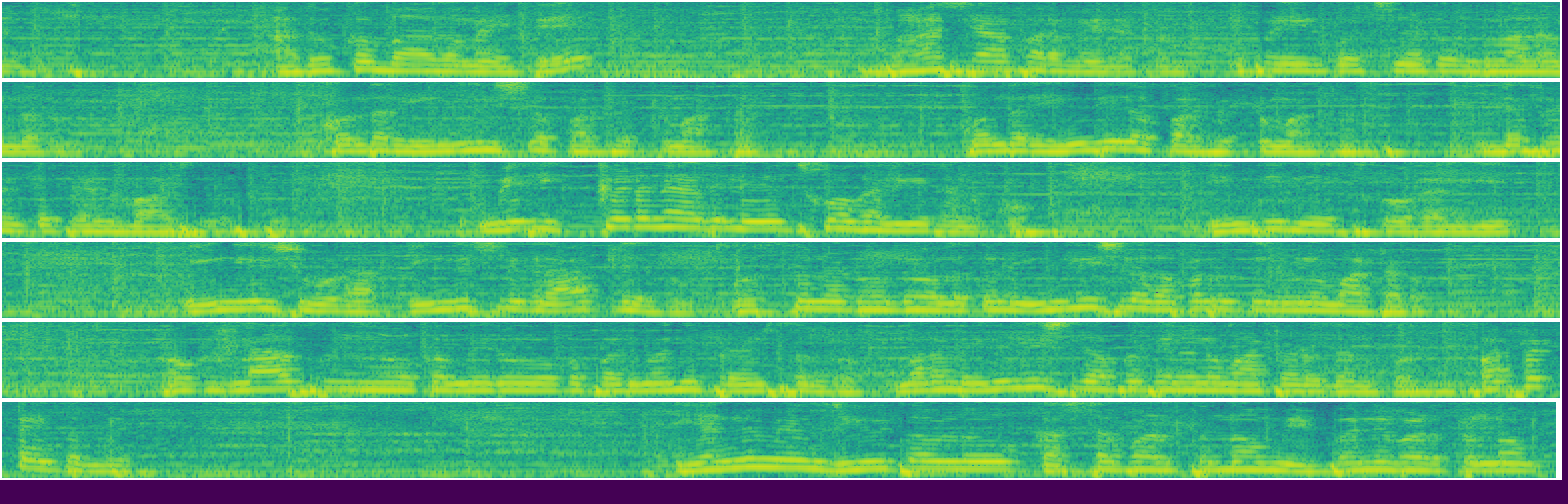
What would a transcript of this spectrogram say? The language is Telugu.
అదొక భాగం అయితే భాషాపరమైనటువంటి ఇప్పుడు ఇక్కడికి వచ్చినటువంటి వాళ్ళందరూ కొందరు ఇంగ్లీష్లో పర్ఫెక్ట్ మాట్లాడతారు కొందరు హిందీలో పర్ఫెక్ట్ మాట్లాడతారు డిఫరెంట్ డిఫరెంట్ భాషలు వస్తాయి. మీరు ఇక్కడనే అది నేర్చుకోగలిగారు అనుకో హిందీ నేర్చుకోగలిగి ఇంగ్లీష్ కూడా ఇంగ్లీష్ నీకు రావట్లేదు. వస్తున్నటువంటి వాళ్ళతో ఇంగ్లీష్లో తప్ప నువ్వు తెలుగులో మాట్లాడు ఒక క్లాస్ ఉంది ఒక మీరు ఒక పది మంది ఫ్రెండ్స్ ఉంటారు. మనం ఇంగ్లీష్ తప్ప తెలుగులో మాట్లాడొద్దు అనుకోండి పర్ఫెక్ట్ అవుతుంది మీరు. ఇవన్నీ మేము జీవితంలో కష్టపడుతున్నాం ఇబ్బంది పడుతున్నాం.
